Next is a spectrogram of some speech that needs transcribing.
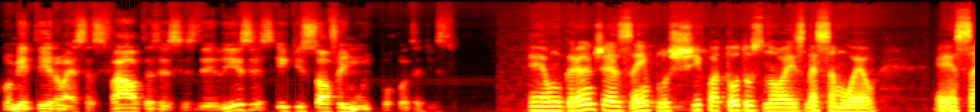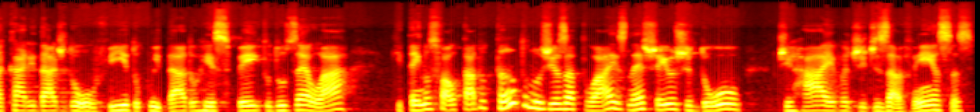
cometeram essas faltas, esses delícias e que sofrem muito por conta disso. É um grande exemplo, Chico, a todos nós, né, Samuel? Essa caridade do ouvido, cuidado, respeito, do zelar, que tem nos faltado tanto nos dias atuais, né, cheios de dor, de raiva, de desavenças.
